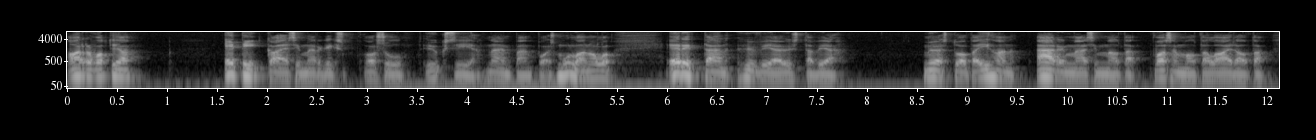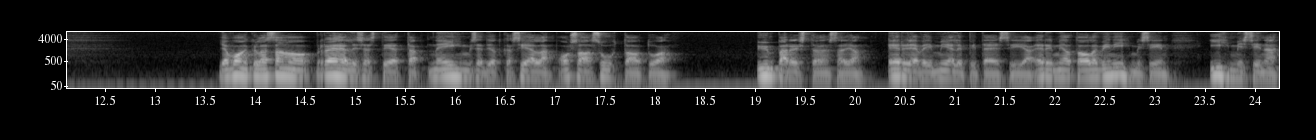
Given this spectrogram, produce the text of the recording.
arvot ja etiikka esimerkiksi osuu yksin ja näin päin pois. Mulla on ollut erittäin hyviä ystäviä myös tuolta ihan äärimmäisimmältä vasemmalta laidalta. Ja voin kyllä sanoa rehellisesti, että ne ihmiset, jotka siellä osaa suhtautua ympäristöönsä ja eriäviin mielipiteisiin ja eri mieltä oleviin ihmisiin ihmisinä,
